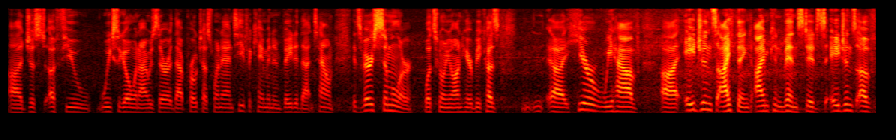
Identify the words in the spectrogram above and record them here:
uh, just a few weeks ago when I was there at that protest, when Antifa came and invaded that town. It's very similar what's going on here because uh, here we have uh, agents, I think, I'm convinced, it's agents of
